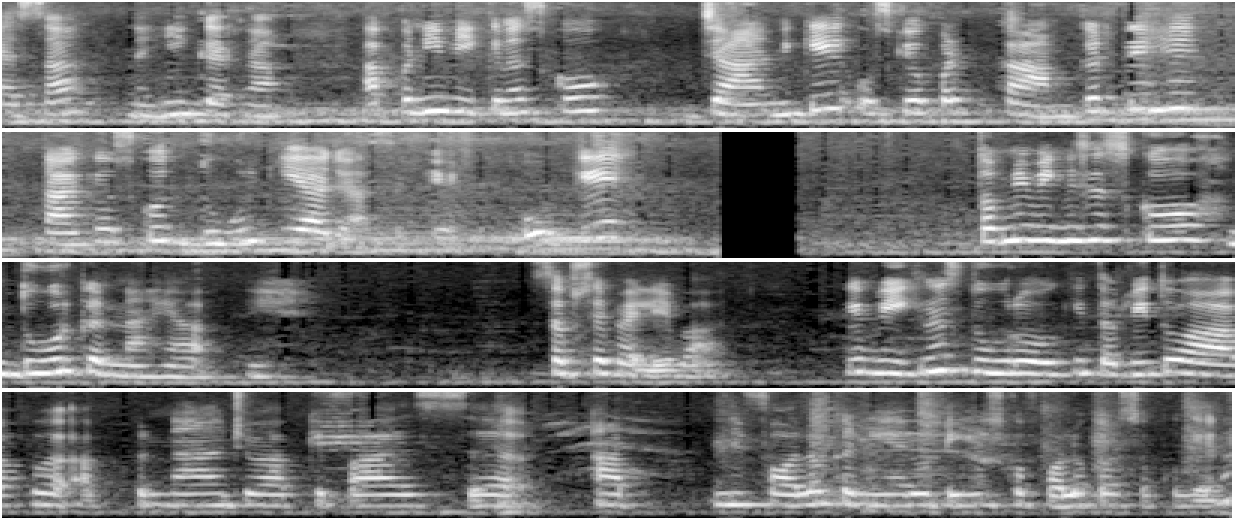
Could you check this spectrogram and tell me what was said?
ऐसा नहीं करना। अपनी वीकनेस को जान के उसके ऊपर काम करते हैं ताकि उसको दूर किया जा सके। ओके तो अपनी वीकनेसेस को दूर करना है आपने। सबसे पहली बात, कि वीकनेस दूर होगी तभी तो आप अपना जो आपके पास, आपने फॉलो करनी है रूटीन उसको फॉलो कर सकोगे ना।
